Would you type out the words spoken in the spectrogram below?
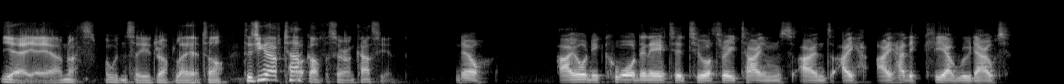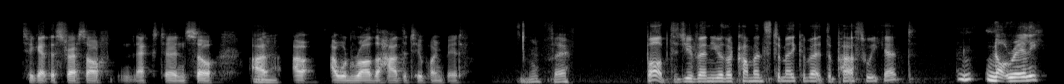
Yeah, yeah, yeah. I'm not. I wouldn't say you drop Leia at all. Did you have TAC officer on Cassian? No, I only coordinated two or three times, and I I had a clear route out to get the stress off next turn. So mm. I. I, I would rather have the two point bid. Oh, fair. Bob, did you have any other comments to make about the past weekend? Not really.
